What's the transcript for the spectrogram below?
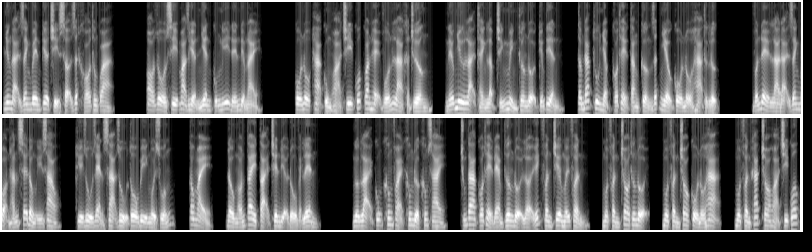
nhưng đại danh bên kia chỉ sợ rất khó thông qua. Họ rồ sĩ ma hiển nhiên cũng nghĩ đến điểm này. Cô nộ hạ cùng hỏa chi quốc quan hệ vốn là khẩn trương, nếu như lại thành lập chính mình thương đội kiếm tiền, tâm đắc thu nhập có thể tăng cường rất nhiều cô nộ hạ thực lực vấn đề là đại danh bọn hắn sẽ đồng ý sao? Thì dù rèn xạ dù tô bị ngồi xuống, cau mày, đầu ngón tay tại trên địa đồ vạch lên. Ngược lại cũng không phải không được không sai, chúng ta có thể đem thương đội lợi ích phân chia mấy phần, một phần cho thương đội, một phần cho cổ nổ hạ, một phần khác cho hỏa tri quốc,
